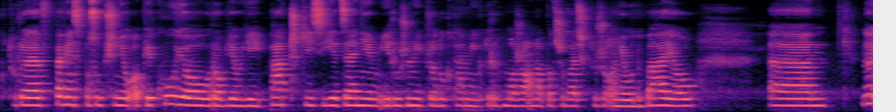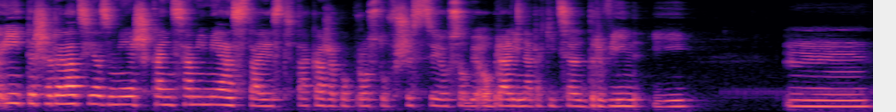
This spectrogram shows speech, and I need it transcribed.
które w pewien sposób się nią opiekują, robią jej paczki z jedzeniem i różnymi produktami, których może ona potrzebować, którzy o nią dbają. No i też relacja z mieszkańcami miasta jest taka, że po prostu wszyscy ją sobie obrali na taki cel drwin i mm,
